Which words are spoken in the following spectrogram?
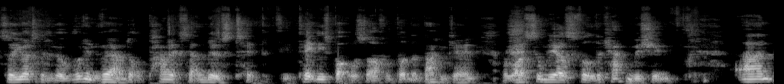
So you had to go running around, all panic set loose, take, take these bottles off and put them back again, while somebody else filled the capping machine. And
